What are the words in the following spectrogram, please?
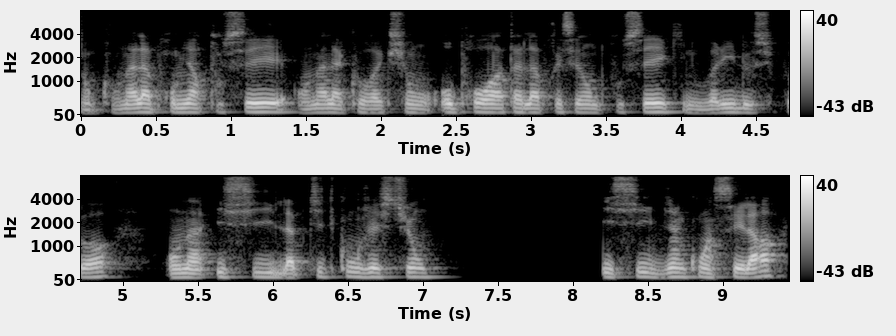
Donc on a la première poussée, on a la correction au prorata de la précédente poussée qui nous valide le support. On a ici la petite congestion, ici bien coincée là.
